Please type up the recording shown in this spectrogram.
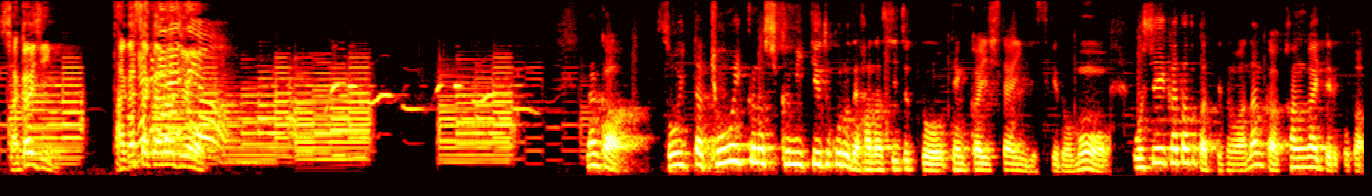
社会人、タガ社会ラジなんかそういった教育の仕組みっていうところで話ちょっと展開したいんですけども教え方とかっていうのは何か考えてることは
